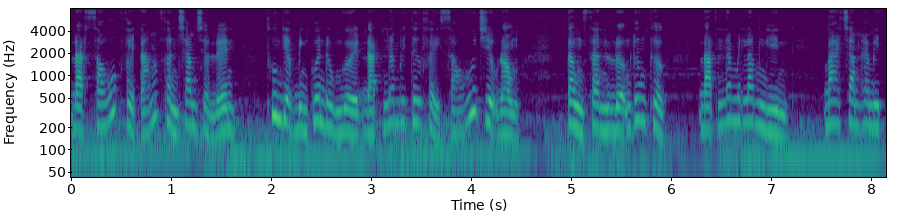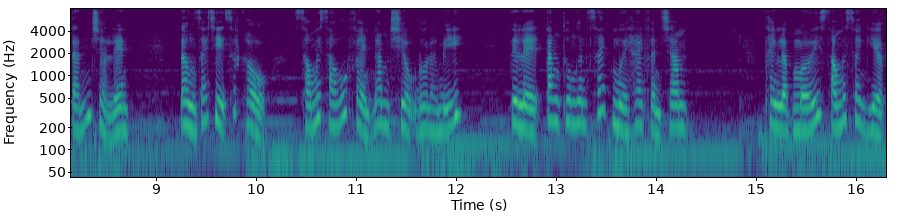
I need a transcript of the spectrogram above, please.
đạt 6,8% trở lên, thu nhập bình quân đầu người đạt 54,6 triệu đồng, tổng sản lượng lương thực đạt 55.320 tấn trở lên, tổng giá trị xuất khẩu 66,5 triệu đô la Mỹ, tỷ lệ tăng thu ngân sách 12%. Thành lập mới 60 doanh nghiệp,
